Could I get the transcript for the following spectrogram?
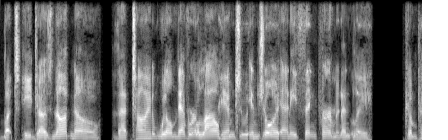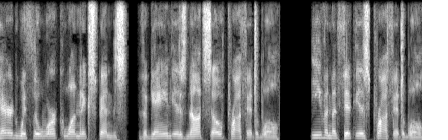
but he does not know that time will never allow him to enjoy anything permanently. Compared with the work one expends, the gain is not so profitable. Even if it is profitable,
